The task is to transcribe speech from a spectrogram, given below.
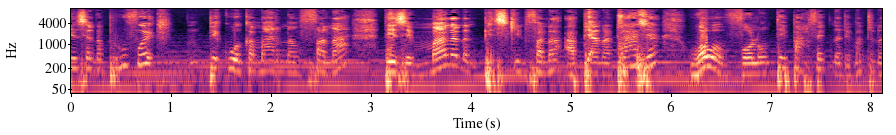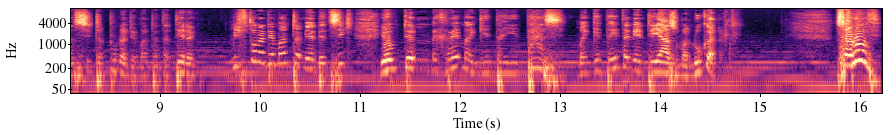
teny sy hanaporofo hoe ny mpiakohoka marina amin'ny fanahy dia izay manana ny bitsikin'ny fanahy hampianatra azy ho ao amin'ny volonté parfaite n'Andriamanitra na ny sitrapon'Andriamanitra tanteraka Misy fotoana Andriamanitra miamby antsika eo amin'ny toerana anankiray mangetaheta Azy, mangetaheta ny handre Azy manokana. Tsarovy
